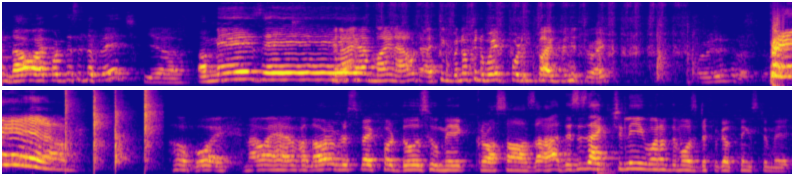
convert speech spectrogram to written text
now I put this in the fridge. Yeah. Amazing. Can I have mine out? I think we're not gonna wait 45 minutes, right? Oh, it is a- Bam! Oh boy, now I have a lot of respect for those who make croissants. Ah, this is actually one of the most difficult things to make.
